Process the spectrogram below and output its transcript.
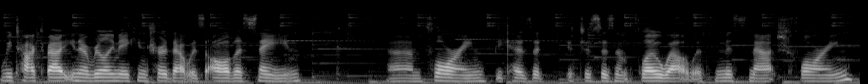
We talked about, you know, really making sure that was all the same um, flooring because it, it just doesn't flow well with mismatched flooring.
